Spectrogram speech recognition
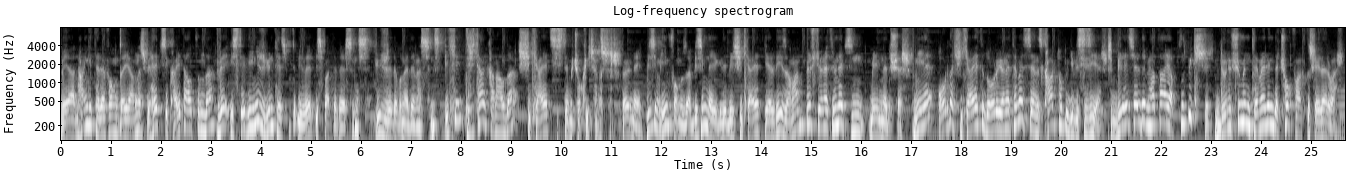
veya hangi telefonda yanlış bir hepsi kayıt altında ve istediğiniz gün tespit edilir, ispat edersiniz. Yüz yüze de bunu edemezsiniz. İki, dijital kanalda şikayet sistemi çok iyi çalışır. Örneğin bizim infomuza bizimle ilgili bir şikayet geldiği zaman üst yönetimin hepsinin mailine düşer. Niye? Orada şikayeti doğru yönetemezseniz kar topu gibi sizi yer. Şimdi bireyselde bir hata yaptınız bir kişi. Dönüşümün temelinde çok farklı şeyler var.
